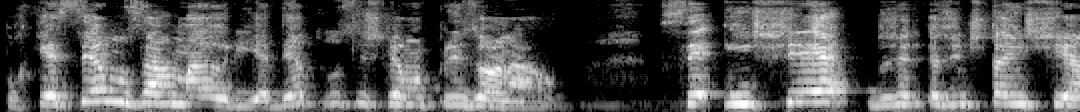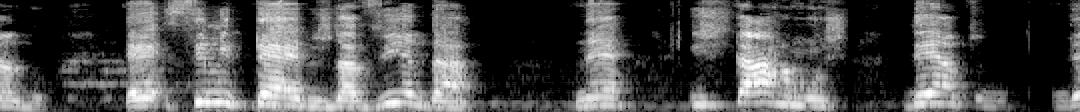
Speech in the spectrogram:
Porque sermos a maioria dentro do sistema prisional, se encher do jeito que a gente está enchendo é, cemitérios da vida, né? estarmos dentro de,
